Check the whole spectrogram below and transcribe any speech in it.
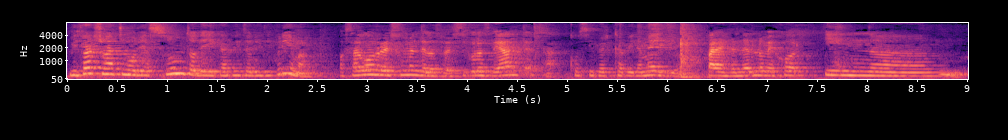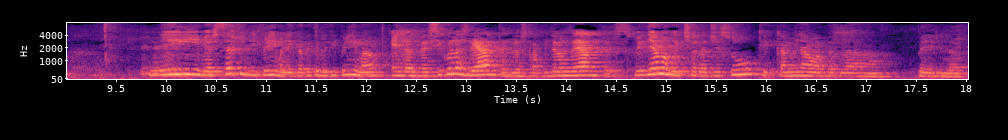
Vi faccio un attimo un riassunto dei capitoli di prima, Os hago un resumen de los versículos de antes ah, così per capire meglio. para entenderlo mejor. In, ehm, nei versetti di prima, nei capitoli di prima, En los versículos de antes, los capítulos de antes, vediamo che c'era Gesù che camminava per, la- per il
